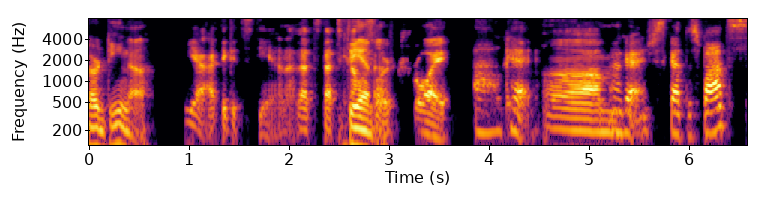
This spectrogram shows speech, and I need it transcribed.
or Dina? Yeah, I think it's Deanna. That's that's Deanna. Counselor Troi. Oh, okay. Um, Okay. She's got the spots.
